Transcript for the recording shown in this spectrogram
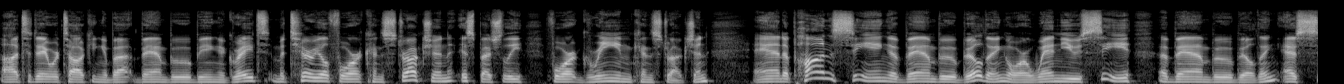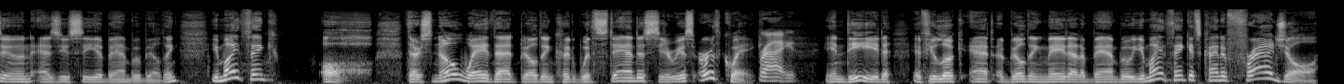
Uh, today, we're talking about bamboo being a great material for construction, especially for green construction. And upon seeing a bamboo building, or when you see a bamboo building, as soon as you see a bamboo building, you might think, Oh, there's no way that building could withstand a serious earthquake. Right. Indeed, if you look at a building made out of bamboo, you might think it's kind of fragile.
